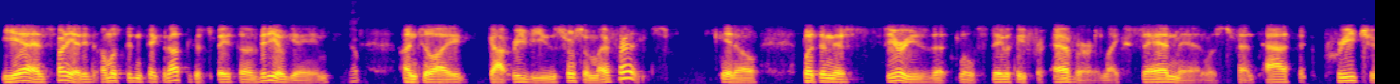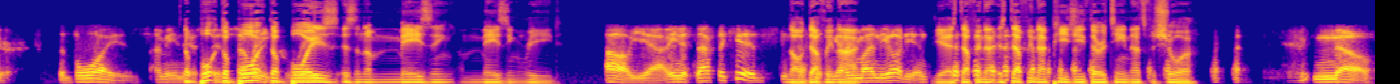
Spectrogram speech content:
Yeah, it's funny. I did, almost didn't pick it up because it's based on a video game. Yep. Until I got reviews from some of my friends, you know. But then there's series that will stay with me forever. Like Sandman was fantastic. Preacher, The Boys. I mean, The there's- there's the so boy, the great- boys is an amazing, amazing read. Oh yeah, I mean it's not for kids. No, definitely not. Remind the audience. Yeah, it's definitely not. It's definitely not PG thirteen. That's for sure. No,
